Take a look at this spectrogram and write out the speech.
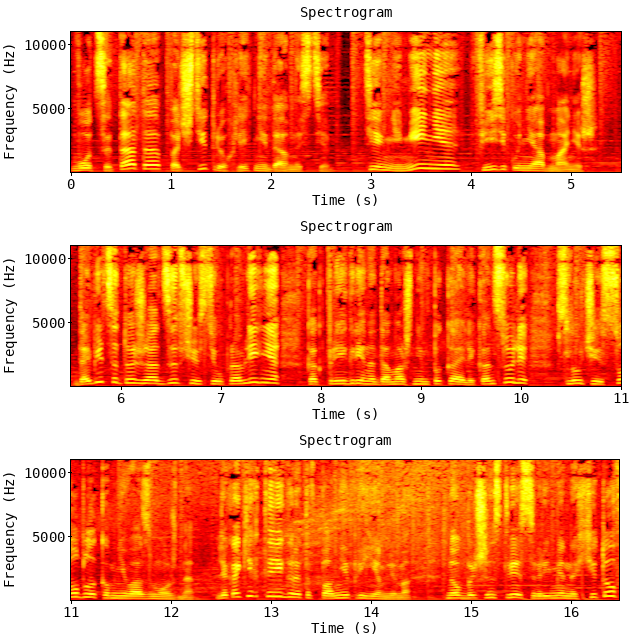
Вот цитата почти трехлетней давности. Тем не менее, физику не обманешь. Добиться той же отзывчивости управления, как при игре на домашнем ПК или консоли, в случае с облаком невозможно. Для каких-то игр это вполне приемлемо, но в большинстве современных хитов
